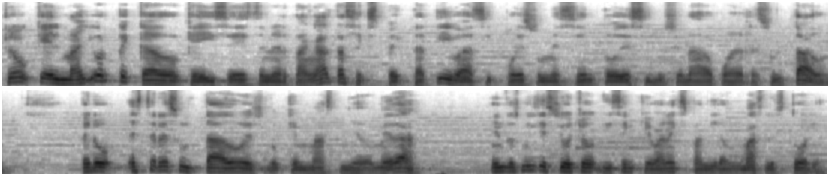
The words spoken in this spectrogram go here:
Creo que el mayor pecado que hice es tener tan altas expectativas y por eso me siento desilusionado con el resultado. Pero este resultado es lo que más miedo me da. En 2018 dicen que van a expandir aún más la historia.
